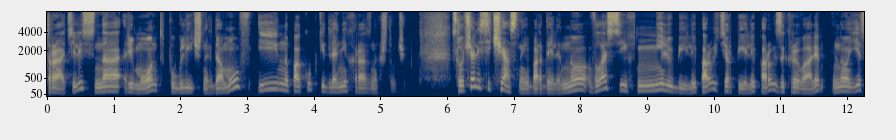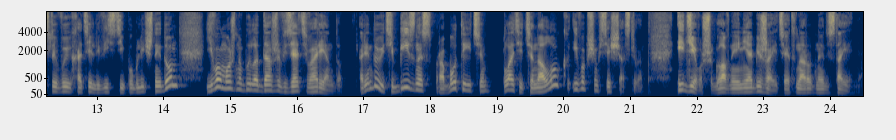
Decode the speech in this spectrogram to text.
тратились на ремонт публичных домов и на покупки для них разных штучек. Случались и частные бордели, но власти их не любили, порой терпели, порой закрывали, но если вы хотели вести публичный дом, его можно было даже взять в аренду. Арендуете бизнес, работаете, платите налог, и, в общем, все счастливы. И девушек, главное, не обижайте, это народное достояние.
